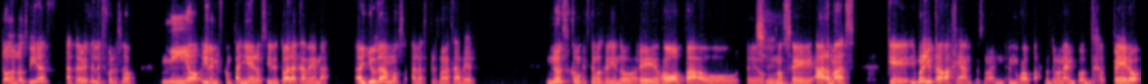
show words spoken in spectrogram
todos los días a través del esfuerzo mío y de mis compañeros y de toda la cadena ayudamos a las personas a ver. No es como que estemos vendiendo eh, ropa o, eh, o, no sé, armas, que, bueno, yo trabajé antes, ¿no? En, en ropa, no tengo nada en contra, pero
